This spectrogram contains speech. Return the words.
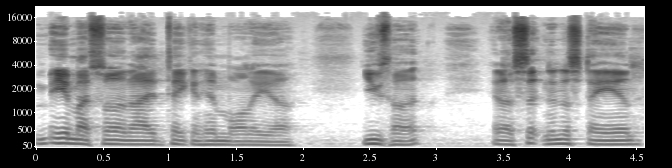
me and my son, I had taken him on a uh, youth hunt, and I was sitting in the stand.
